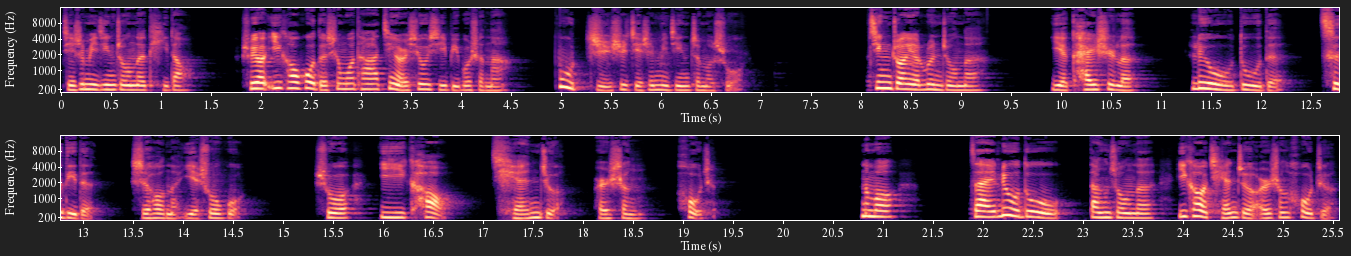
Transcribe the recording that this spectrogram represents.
解释密经》中呢提到，说要依靠获得生摩他，进而修习比波舍那，不只是《解释密经》这么说，《经专业论》中呢，也开示了六度的次第的时候呢，也说过。说依靠前者而生后者，那么在六度当中呢，依靠前者而生后者，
